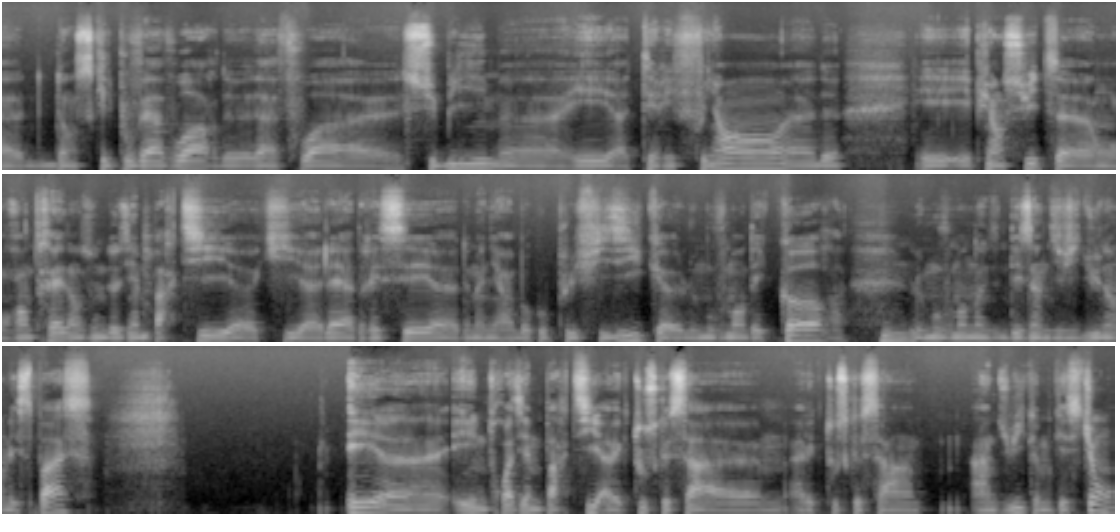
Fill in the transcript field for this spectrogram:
euh, dans ce qu'il pouvait avoir de, la fois euh, sublime et terrifiant. De, et, puis ensuite, on rentrait dans une deuxième partie qui allait adresser de manière beaucoup plus physique le mouvement des corps, hmm. le mouvement des individus dans l'espace. Et, et, une troisième partie avec tout ce que ça, avec tout ce que ça induit comme question,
